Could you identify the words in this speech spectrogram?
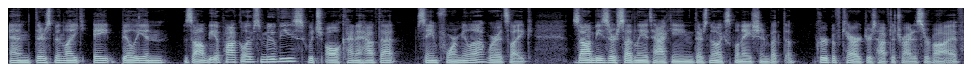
and there's been like 8 billion zombie apocalypse movies which all kind of have that same formula where it's like zombies are suddenly attacking there's no explanation but the group of characters have to try to survive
